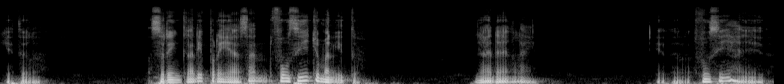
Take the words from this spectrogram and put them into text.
Gitu loh. Seringkali perhiasan fungsinya cuma itu. Nggak ada yang lain. Gitu loh. fungsinya hanya itu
